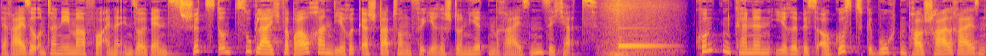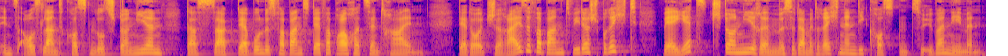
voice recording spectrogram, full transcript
der Reiseunternehmer vor einer Insolvenz schützt und zugleich Verbrauchern die Rückerstattung für ihre stornierten Reisen sichert. Kunden können ihre bis August gebuchten Pauschalreisen ins Ausland kostenlos stornieren, das sagt der Bundesverband der Verbraucherzentralen. Der Deutsche Reiseverband widerspricht, wer jetzt storniere, müsse damit rechnen, die Kosten zu übernehmen.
